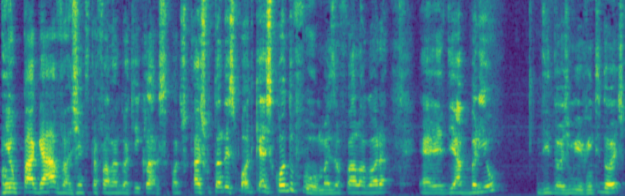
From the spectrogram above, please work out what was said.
Eu pagava, a gente está falando aqui, claro, você pode estar escutando esse podcast quando for, mas eu falo agora é, de abril de 2022,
